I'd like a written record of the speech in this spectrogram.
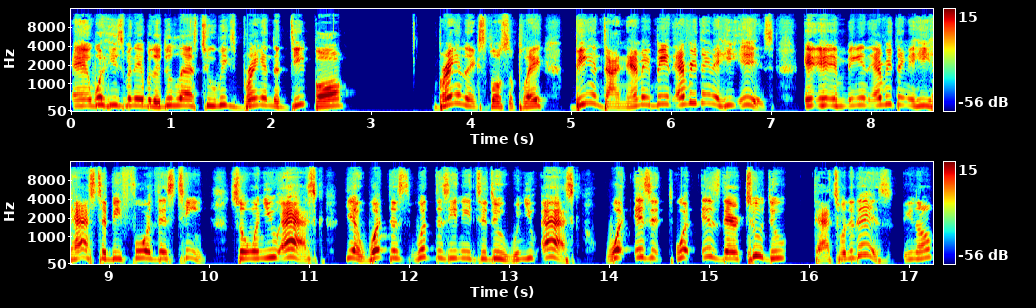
and what he's been able to do last two weeks, bringing the deep ball bringing the explosive play, being dynamic, being everything that he is, and being everything that he has to be for this team. So when you ask, yeah, what does what does he need to do? When you ask, what is it? What is there to do? That's what it is, you know.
